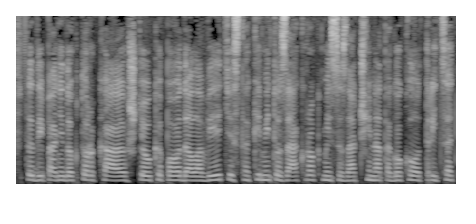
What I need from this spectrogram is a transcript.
vtedy pani doktorka Števke povedala, viete, s takýmito zákrokmi sa začína tak okolo 35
